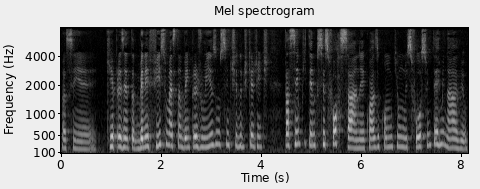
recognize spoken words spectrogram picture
assim, é, que representa benefício, mas também prejuízo, no sentido de que a gente está sempre tendo que se esforçar, né? quase como que um esforço interminável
